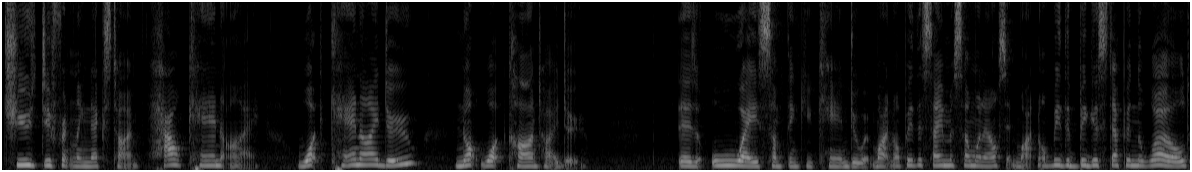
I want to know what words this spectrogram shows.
Choose differently next time. How can I? What can I do? Not what can't I do there's always something you can do. It might not be the same as someone else, it might not be the biggest step in the world,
